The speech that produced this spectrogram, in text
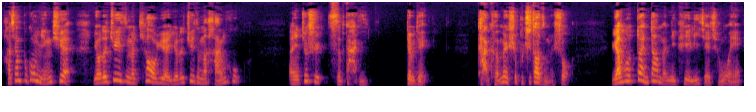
好像不够明确，有的句子们跳跃，有的句子们含糊，嗯，就是词不达意，对不对？卡壳们是不知道怎么说，然后断档们你可以理解成为。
